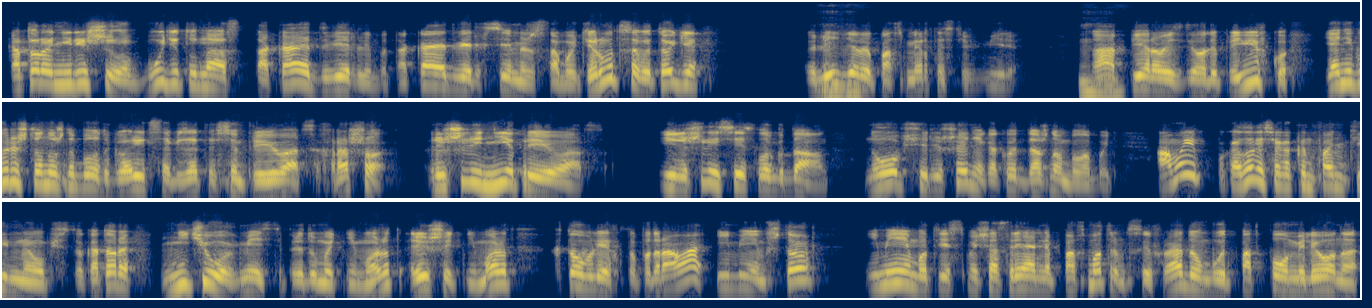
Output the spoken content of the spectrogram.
которая не решила, будет у нас такая дверь, либо такая дверь, все между собой дерутся, в итоге лидеры по смертности в мире. Mm-hmm. Да, первые сделали прививку. Я не говорю, что нужно было договориться обязательно всем прививаться. Хорошо. Решили не прививаться. И решили сесть локдаун. Но общее решение какое-то должно было быть. А мы показали себя как инфантильное общество, которое ничего вместе придумать не может, решить не может. Кто в лес, кто по дрова. Имеем что? Имеем, вот если мы сейчас реально посмотрим цифры, я думаю, будет под полмиллиона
